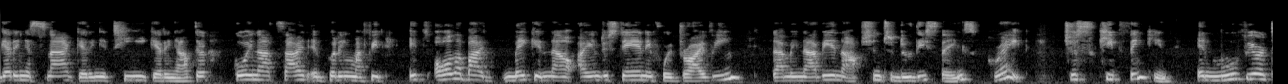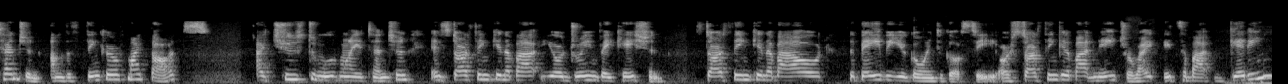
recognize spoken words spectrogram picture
getting a snack, getting a tea, getting out there, going outside and putting my feet. It's all about making now. I understand if we're driving, that may not be an option to do these things. Great. Just keep thinking and move your attention. I'm the thinker of my thoughts. I choose to move my attention and start thinking about your dream vacation. Start thinking about the baby you're going to go see or start thinking about nature, right? It's about getting,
